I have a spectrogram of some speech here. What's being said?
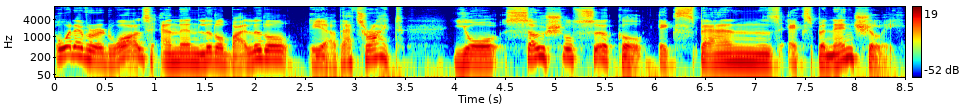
whatever it was, and then little by little, yeah, that's right. Your social circle expands exponentially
